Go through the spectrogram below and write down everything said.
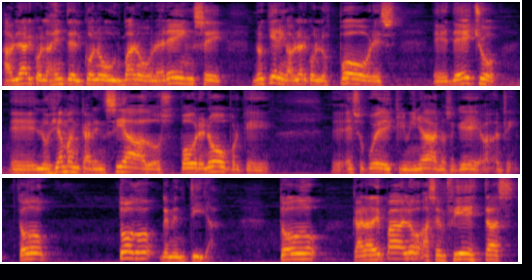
hablar con la gente del cono urbano bonaerense, no quieren hablar con los pobres, eh, de hecho eh, los llaman carenciados, pobre no, porque eh, eso puede discriminar, no sé qué, en fin, todo, todo de mentira, todo cara de palo, hacen fiestas,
